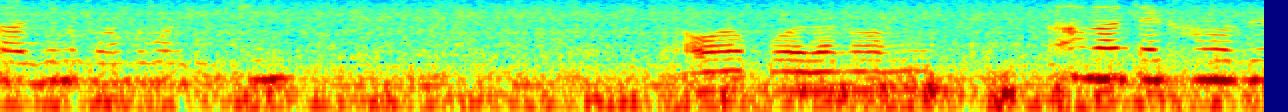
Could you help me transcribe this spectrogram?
তার জন্য বন্ধ করে দিচ্ছি। আবার পরে দেখা হবে। আবার দেখা হবে।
